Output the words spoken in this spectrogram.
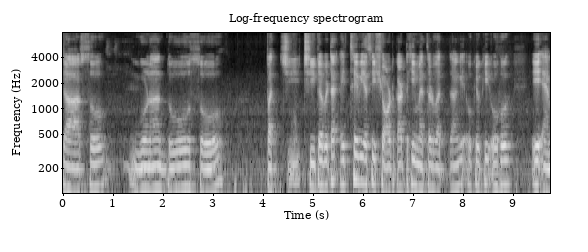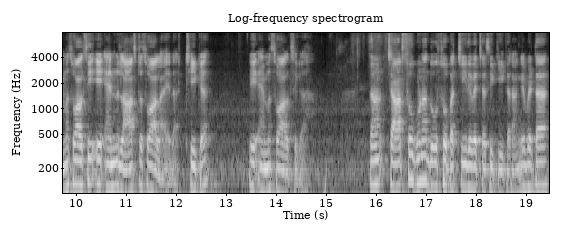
400 ਗੁਣਾ 225 ਠੀਕ ਹੈ ਬੇਟਾ, ਇੱਥੇ ਵੀ ਅਸੀਂ ਸ਼ਾਰਟਕਟ ਹੀ ਮੈਥਡ ਵਰਤਾਂਗੇ। ਉਹ ਕਿਉਂਕਿ ਉਹ ਇਹ ਐਮ ਸਵਾਲ ਸੀ, ਇਹ ਐਨ ਲਾਸਟ ਸਵਾਲ ਆ ਇਹਦਾ। ਠੀਕ ਹੈ, ਇਹ ਐਮ ਸਵਾਲ ਸੀਗਾ। ਤਾਂ 400 ਗੁਣਾ 225 ਦੇ ਵਿੱਚ ਅਸੀਂ ਕੀ ਕਰਾਂਗੇ ਬੇਟਾ?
